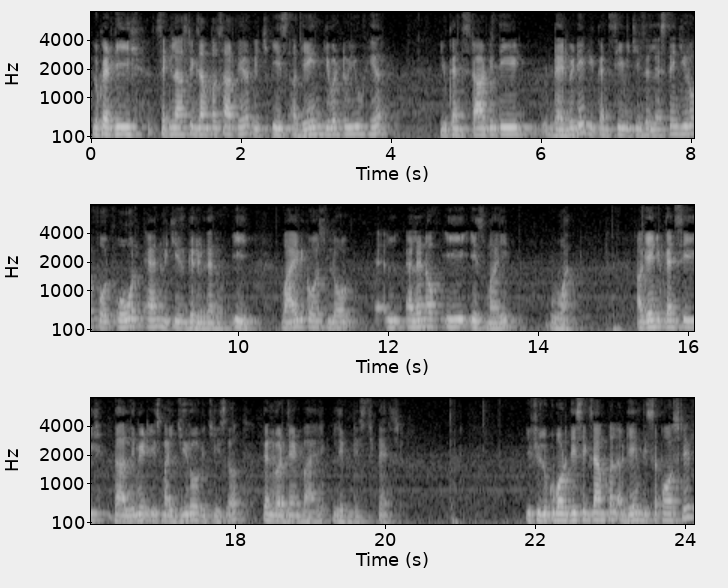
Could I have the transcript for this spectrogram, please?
Look at the second last examples are there, which is again given to you here you can start with the derivative. You can see which is less than 0 for all n which is greater than of e. Why? Because log ln of e is my 1 again you can see the limit is my 0 which is a convergent by Leibniz test. If you look about this example again this is a positive.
